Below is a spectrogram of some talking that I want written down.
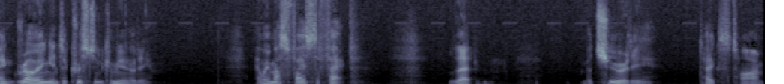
and growing into Christian community. And we must face the fact that maturity takes time.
